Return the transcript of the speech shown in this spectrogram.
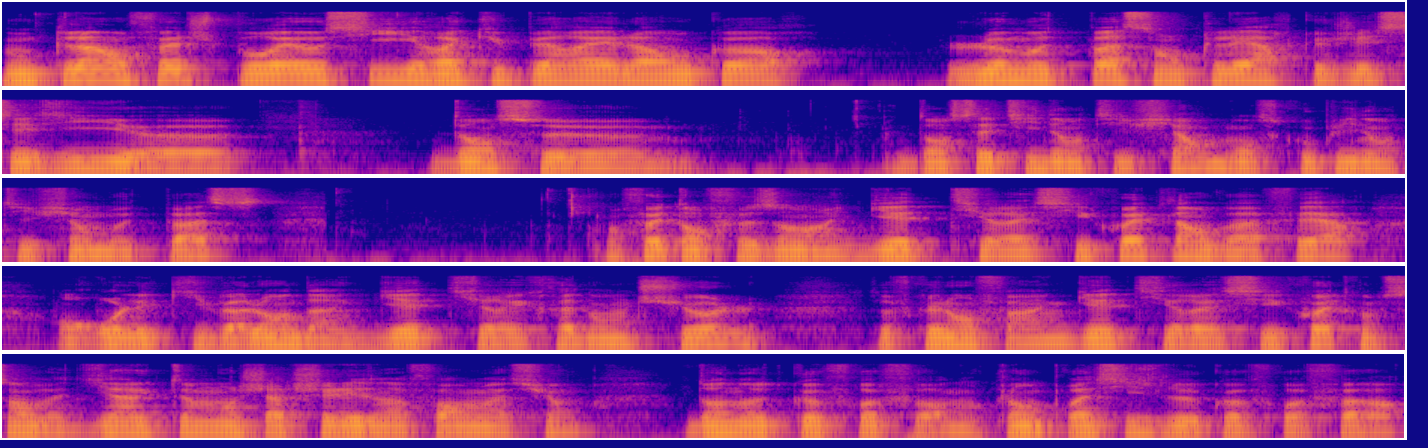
Donc là en fait je pourrais aussi récupérer là encore le mot de passe en clair que j'ai saisi dans, ce, dans cet identifiant, dans ce couple identifiant mot de passe. En fait en faisant un get-secret là on va faire en gros l'équivalent d'un get-credential, sauf que là on fait un get-secret, comme ça on va directement chercher les informations dans notre coffre-fort. Donc là on précise le coffre-fort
